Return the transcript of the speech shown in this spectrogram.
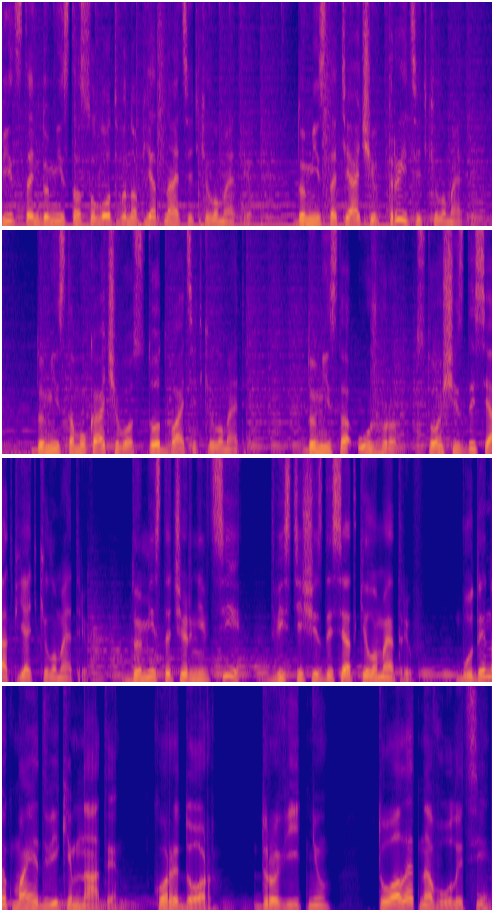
Відстань до міста Солотвино 15 кілометрів, до міста Тячів 30 кілометрів, до міста Мукачево 120 кілометрів, до міста Ужгород 165 кілометрів, До міста Чернівці 260 кілометрів. Будинок має дві кімнати, коридор, дровітню, туалет на вулиці,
